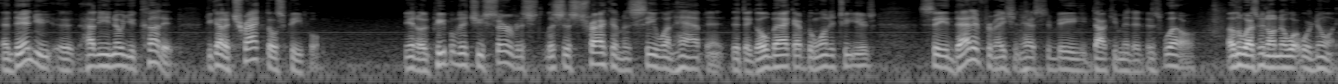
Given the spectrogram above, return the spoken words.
and then you, how do you know you cut it? You got to track those people. You know, the people that you service. Let's just track them and see what happened. Did they go back after one or two years? See, that information has to be documented as well. Otherwise, we don't know what we're doing.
